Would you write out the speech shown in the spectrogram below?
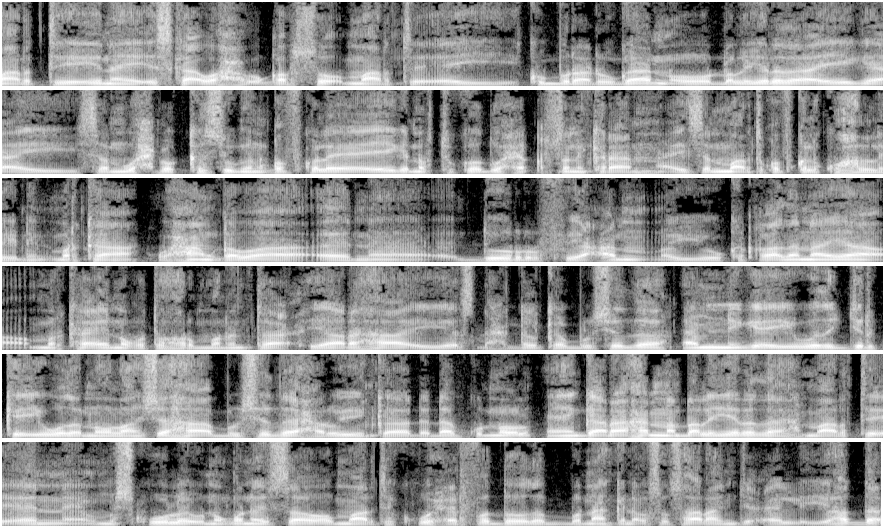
maaragtay inay iskaa wax u qabso maaragtay ay ku baraarugaan oo dhalinyarada ayaga aysan waxba ka sugin qof kale ayaga naftirkood waxay qabsani karaan aysan maarata qof kale ku hadlaynin. Marka waxaan qabaa door fiican ayuu ka qaadanayaa marka ay noqoto horumarinta ciyaaraha iyo isdhexgalka bulshada amniga iyo wadajirka iyo wada noolaanshaha bulshada xarooyinka dhadhaab ku nool gaar ahaana dhalinyarada maaragtay mashquulay unoqonaysaa oo maarata kuwa xirfadooda banaanka inay u soo saaraan jecel iyo hadda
